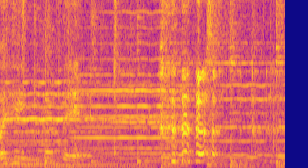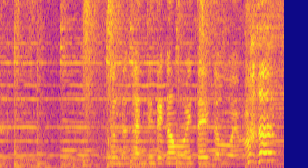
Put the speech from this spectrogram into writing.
殴られても平気だぜこんな感じで頑張りたいと思います。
